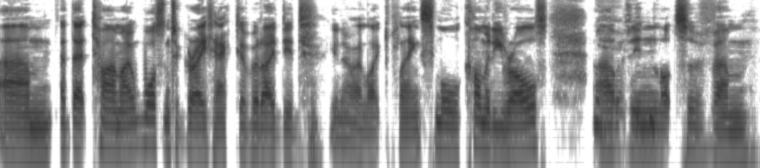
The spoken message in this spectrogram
Um, at that time, I wasn't a great actor, but I did, you know, I liked playing small comedy roles. I was in lots of um,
